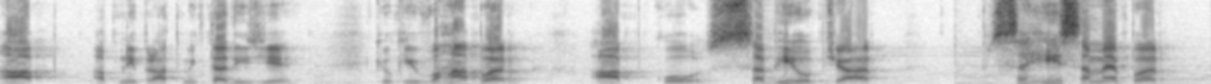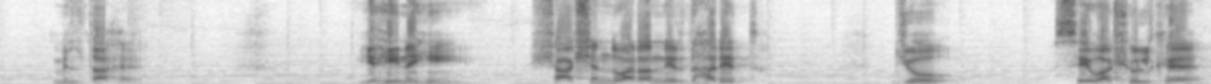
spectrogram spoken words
आप अपनी प्राथमिकता दीजिए, क्योंकि वहाँ पर आपको सभी उपचार सही समय पर मिलता है। यही नहीं, शासन द्वारा निर्धारित जो सेवा शुल्क है,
